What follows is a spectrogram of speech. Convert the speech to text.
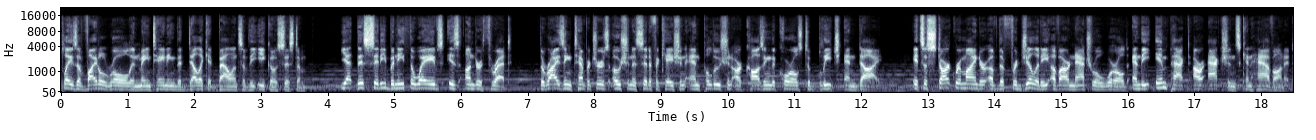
plays a vital role in maintaining the delicate balance of the ecosystem. Yet this city beneath the waves is under threat. The rising temperatures, ocean acidification and pollution are causing the corals to bleach and die. It's a stark reminder of the fragility of our natural world and the impact our actions can have on it.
